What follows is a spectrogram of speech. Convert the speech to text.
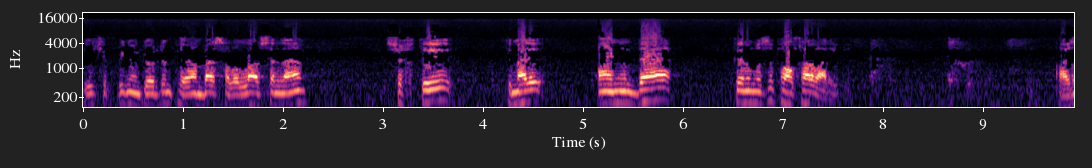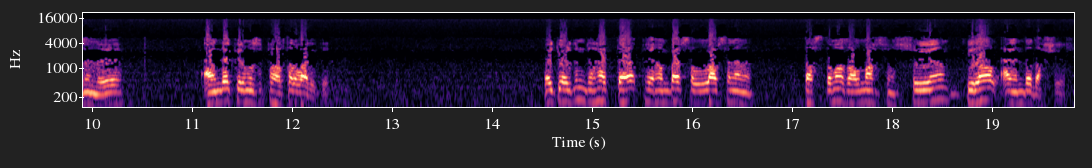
deyir ki, bir gün gördüm Peyğəmbər sallallahu aleyhi ve sellem çıxdı, deməli, əynində qırmızı paltar var idi. Aydındır. Əynində qırmızı paltar var idi. Və gördüm də hətta Peyğəmbər sallallahu aleyhi ve sellem dastamaz almaq üçün suyun Bilal əlində daşıyır.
